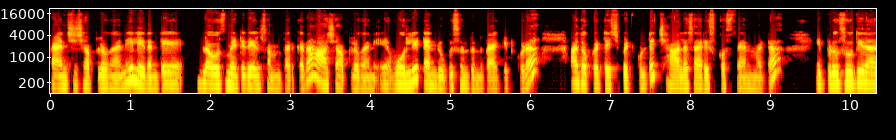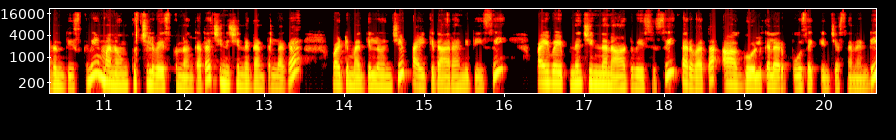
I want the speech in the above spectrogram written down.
ఫ్యాన్సీ షాప్‌లో కానీ లేదంటే బ్లౌజ్ మెటీరియల్స్ అమ్ముతారు కదా! ఆ షాప్‌లో కానీ ఓన్లీ 10 రూపీస్ ఉంటుంది ప్యాకెట్ కూడా. అదొక్కటి తెచ్చిపెట్టుకుంటే చాలా శారీస్కి వస్తాయి అనమాట ఇప్పుడు సూది దారం తీసుకొని మనం కుచ్చులు వేసుకున్నాం కదా! చిన్న చిన్న గంటలాగా వాటి మధ్యలోంచి పైకి దారాన్ని తీసి పై వైపున చిన్న నాటు వేసేసి తర్వాత ఆ గోల్డ్ కలర్ పూస ఎక్కించేస్తానండి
